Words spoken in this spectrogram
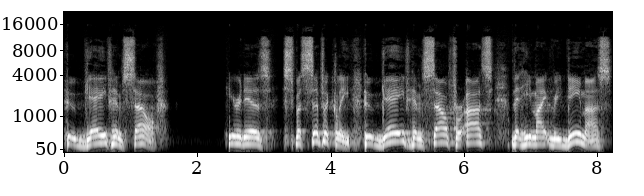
who gave himself here it is specifically, who gave himself for us that he might redeem us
